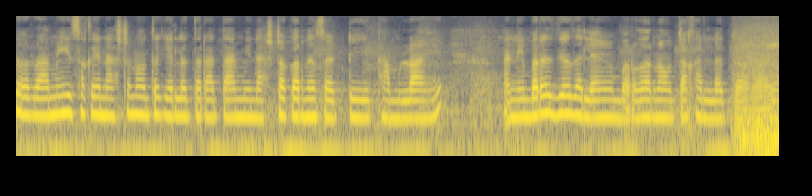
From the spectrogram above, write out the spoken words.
तर आम्ही सकाळी नाश्ता नव्हता केला तर आता आम्ही नाश्ता करण्यासाठी थांबलो आहे. आणि बरेच दिवस झाले आम्ही बर्गर नव्हता खाल्ला तर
